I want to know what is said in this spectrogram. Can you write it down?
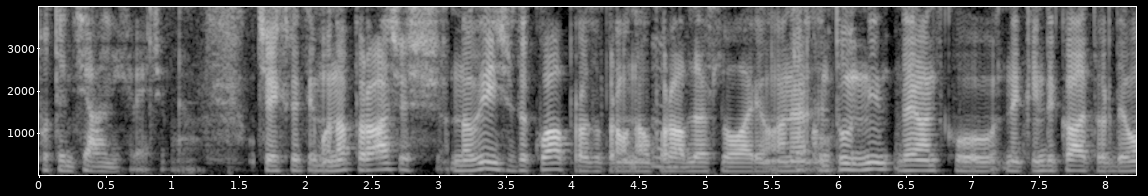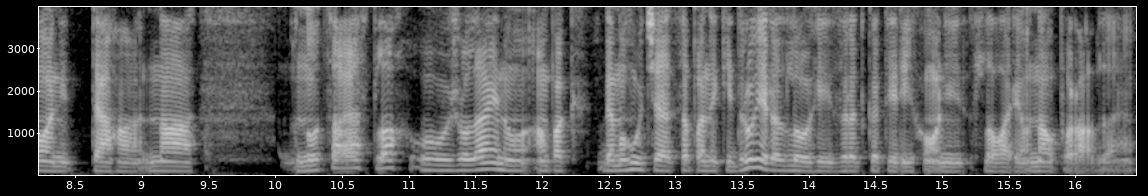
potencialnih, rečemo. Če jih recimo naprašiš, naviš, zakaj pravzaprav ne uporabljajo slovarjev. a ne? In tu ni dejansko nek indikator, da oni tega na nocajo sploh v življenju, ampak da mogoče so pa neki drugi razlogi, zaradi katerih oni slovarjev ne uporabljajo.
